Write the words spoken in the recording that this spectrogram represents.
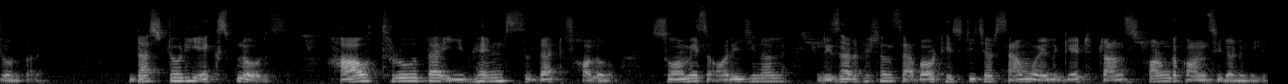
জোর করে। The story explores how through the events that follow Swami's original reservations about his teacher Samuel get transformed considerably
